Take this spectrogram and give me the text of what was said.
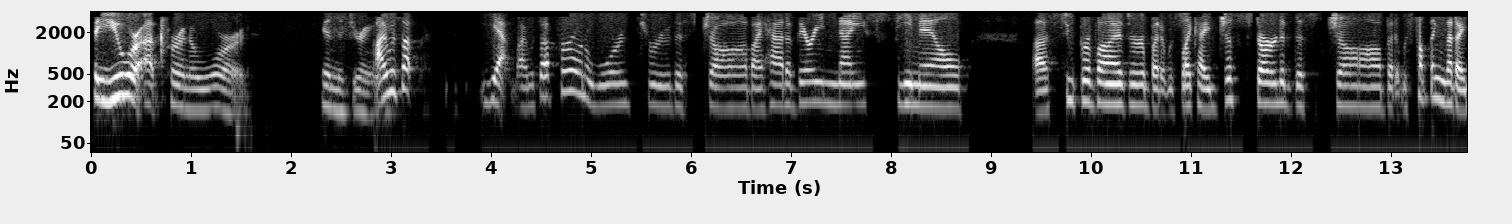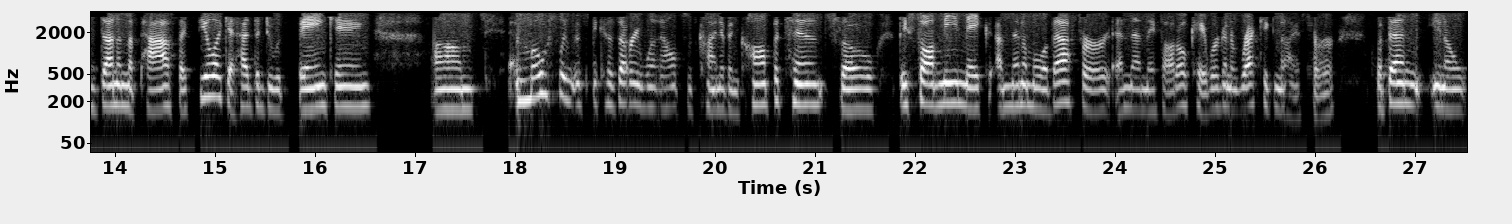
But you were up for an award in the dream. I was up yeah, I was up for an award through this job. I had a very nice female uh, supervisor, but it was like I just started this job, but it was something that I'd done in the past. I feel like it had to do with banking. Um, and mostly it was because everyone else was kind of incompetent. So they saw me make a minimal of effort and then they thought, okay, we're going to recognize her. But then, you know,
